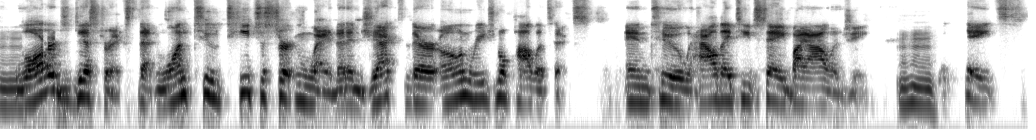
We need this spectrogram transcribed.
Mhm. large districts that want to teach a certain way, that inject their own regional politics into how they teach, say, biology, Mhm. states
